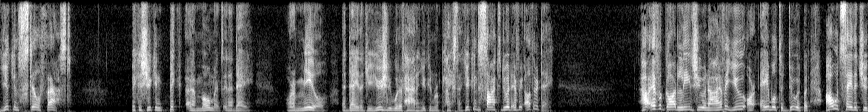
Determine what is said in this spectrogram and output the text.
You can still fast because you can pick a moment in a day or a meal a day that you usually would have had and you can replace that. You can decide to do it every other day. However, God leads you and however you are able to do it, but I would say that you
